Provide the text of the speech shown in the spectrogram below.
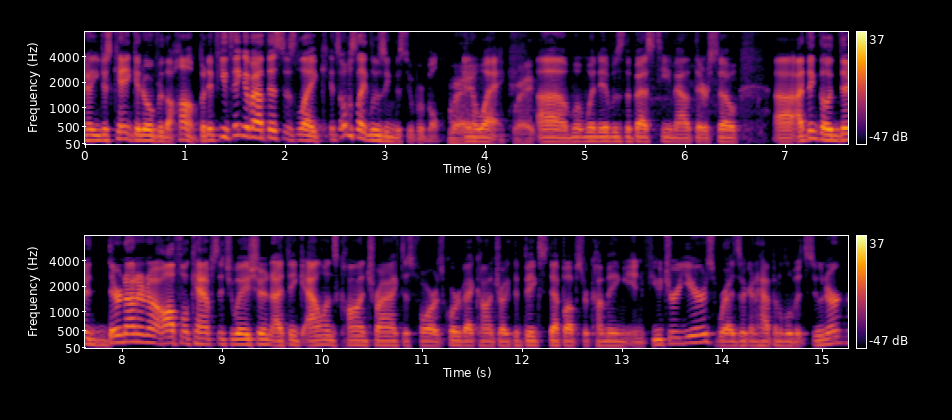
you know, you just can't get over the hump. But if you think about this as like, it's almost like losing the Super Bowl right, in a way, right? Um, when, when, it was the best team out there. So uh, I think though they're they're not in an awful cap situation. I think Allen's contract, as far as quarterback contract, the big step ups are coming in future years, whereas they're going to happen a little bit sooner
